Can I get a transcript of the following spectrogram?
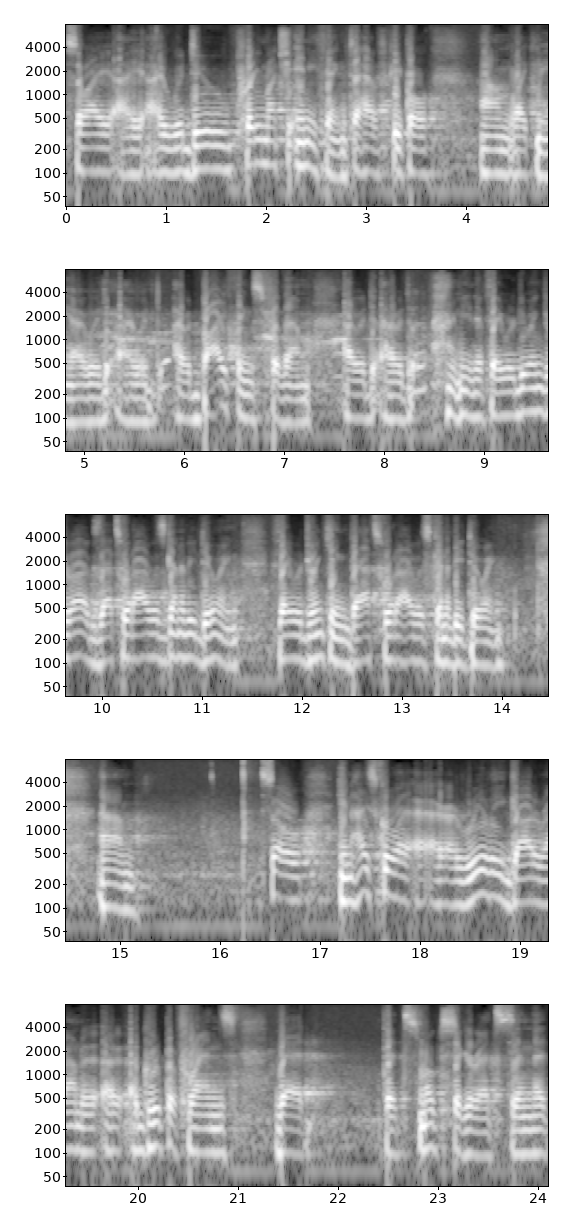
So I, I, I would do pretty much anything to have people um, like me. I would, I would, I would buy things for them. I would, I would. I mean, if they were doing drugs, that's what I was going to be doing. If they were drinking, that's what I was going to be doing. Um, so in high school, I, I really got around a, a, group of friends that that smoked cigarettes and that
